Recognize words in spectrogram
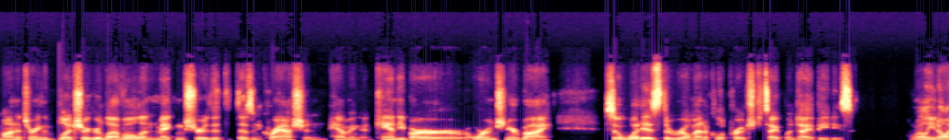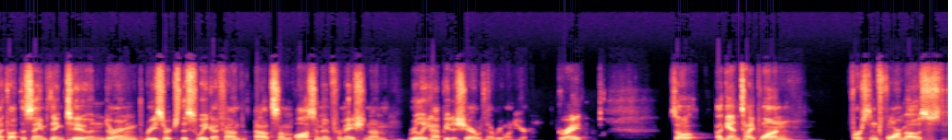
monitoring the blood sugar level and making sure that it doesn't crash and having a candy bar or orange nearby. So, what is the real medical approach to type 1 diabetes? Well, you know, I thought the same thing too. And during research this week, I found out some awesome information I'm really happy to share with everyone here. Great. So, again, type 1, first and foremost,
